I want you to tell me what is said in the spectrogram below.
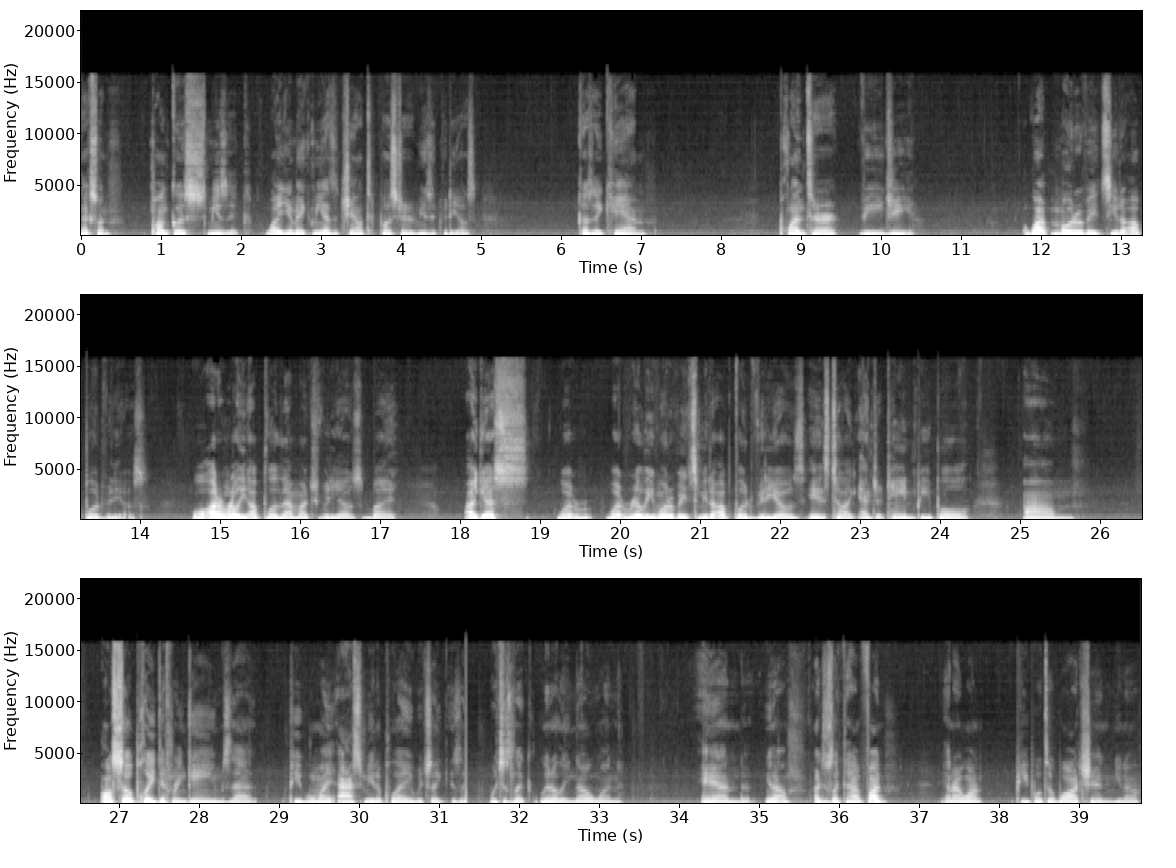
Next one. Punkless Music. Why do you make me as a channel to post your music videos? Cause I can. Plenter VG. What motivates you to upload videos? Well, I don't really upload that much videos, but I guess what what really motivates me to upload videos is to like entertain people um also play different games that people might ask me to play which like is like which is like literally no one. And you know i just like to have fun. And i want people to watch and you know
